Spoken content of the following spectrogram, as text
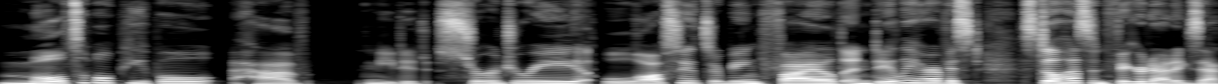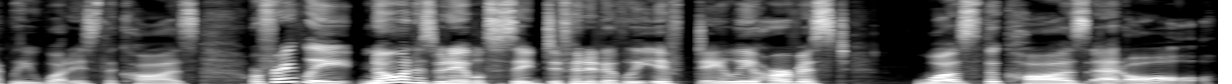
Multiple people have needed surgery, lawsuits are being filed, and Daily Harvest still hasn't figured out exactly what is the cause. Or frankly, no one has been able to say definitively if Daily Harvest was the cause at all.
